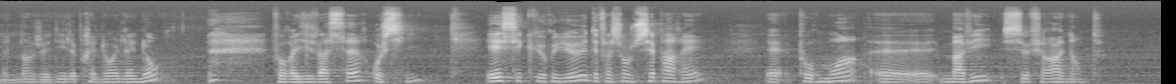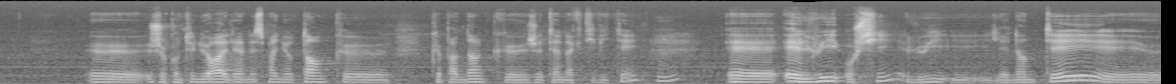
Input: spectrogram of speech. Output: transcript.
maintenant je dis le prénom et les noms, pour Régis Vasser aussi. Et c'est curieux, de façon séparée, pour moi, ma vie se fera à Nantes. Euh, je continuerai à aller en Espagne autant que, que pendant que j'étais en activité. Mhm. Et, lui aussi, lui, il, est nantais et euh,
